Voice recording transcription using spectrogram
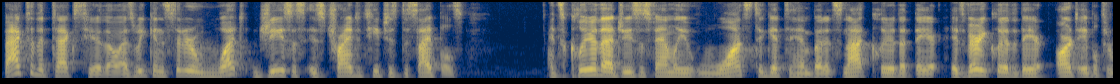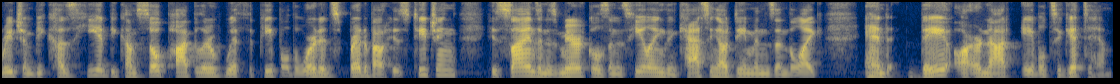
Back to the text here, though, as we consider what Jesus is trying to teach his disciples it's clear that Jesus' family wants to get to him, but it's not clear that they it's very clear that they aren't able to reach him because he had become so popular with the people. The word had spread about his teaching, his signs and his miracles and his healings and casting out demons and the like, and they are not able to get to him.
